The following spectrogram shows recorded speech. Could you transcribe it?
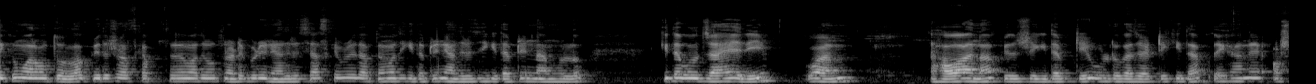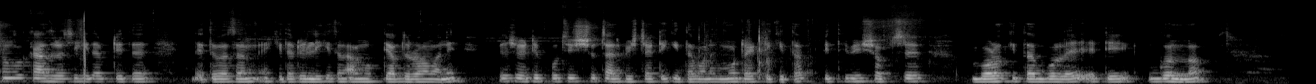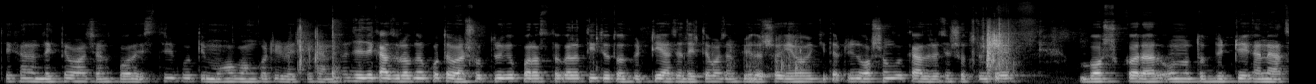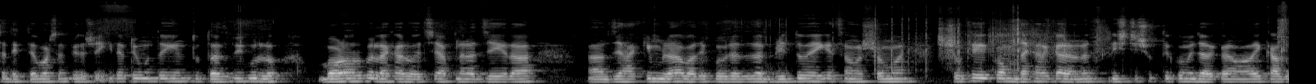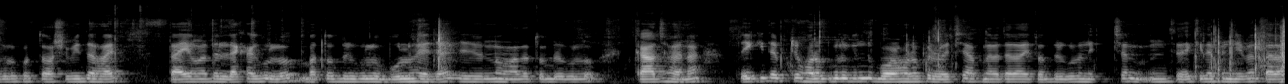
আলাইকুম রহমতুল্লাহ প্রিয় দর্শক, আজকে আপনাদের মাঝে নতুন একটা ভিডিও নিয়ে হাজির হয়েছি। আজকের ভিডিওতে আপনাদের মাঝে কিতাবটি নিয়ে হাজির হয়েছি। কিতাবটির নাম হলো কিতাবুল জাহেরি ওয়ান হাওয়ানা। প্রিয় দর্শক কিতাবটি উল্টো কাজের একটি কিতাব। তো এখানে অসংখ্য কাজ রয়েছে কিতাবটিতে। দেখতে পাচ্ছেন, এই কিতাবটি লিখেছেন আল মুফতি আব্দুর রহমানি। প্রিয় দর্শক, এটি পঁচিশশো চার পৃষ্ঠা একটি কিতাব, অনেক মোটা একটি কিতাব। পৃথিবীর সবচেয়ে বড় কিতাব বলে এটি গণ্য। এখানে দেখতে পাচ্ছেন পর স্ত্রীর প্রতি মহাভঙ্গটি রয়েছে এখানে। যে যে কাজগুলো আপনার করতে পারেন, শত্রুকে পরাস্ত করার তৃতীয় তদবিরটি আছে, দেখতে পাচ্ছেন প্রিয় দর্শক, এভাবে কিতাবটির অসংখ্য কাজ রয়েছে। শত্রুকে বশ করার অন্য তদবিরটি এখানে আছে, দেখতে পাচ্ছেন প্রিয় দর্শক, এই কিতাবটির মধ্যে কিন্তু তাসবিগুলো বড় হরফে লেখা রয়েছে। আপনারা যেরা যে হাকিমরা বা যে কবিরাজরা বৃদ্ধ হয়ে গেছে আমার সময়, চোখে কম দেখার কারণে দৃষ্টিশক্তি কমে যাওয়ার কারণে ওনারা এই কাজগুলো করতে অসুবিধা হয়। তাই ওনাদের লেখাগুলো বা তদবিরগুলো ভুল হয়ে যায় যে জন্য ওনাদের তদবিরগুলো কাজ হয় না। তো এই কিতাবটির হরফগুলো কিন্তু বড় হরফে রয়েছে, আপনারা যারা এই তদবিরগুলো নিচ্ছেন এই কিতাবটি নেবেন, তারা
